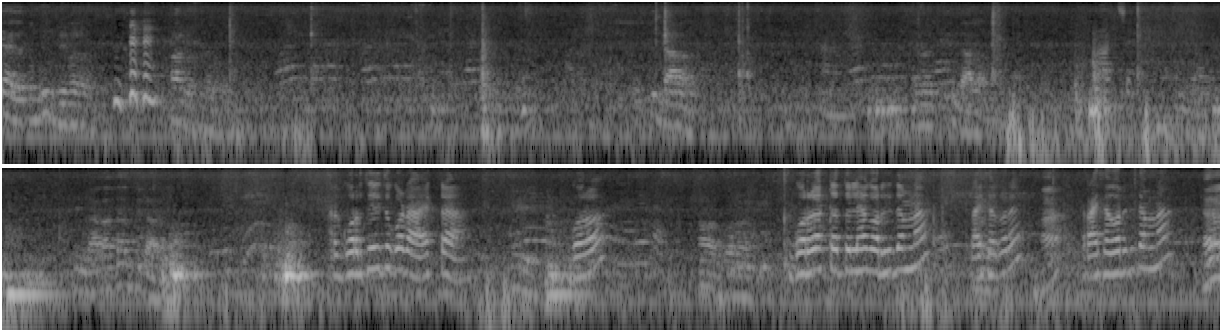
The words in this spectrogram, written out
আইলে তো বুঝতে পারো পারো না একটু ডাল এটা কি ডাল আচ্ছা ডাল আদা দি ডাল ঘর তো কটা একটা। ঘর গর একটা তুলে ঘর দিতাম না রাইসা করে হ্যাঁ? রাইসা করে দিতাম না। হ্যাঁ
